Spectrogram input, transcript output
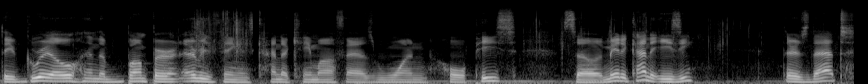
The grill and the bumper and everything is kind of came off as one whole piece. So it made it kind of easy. There's that.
